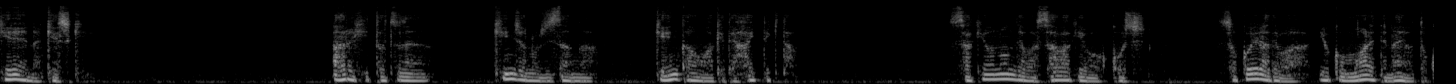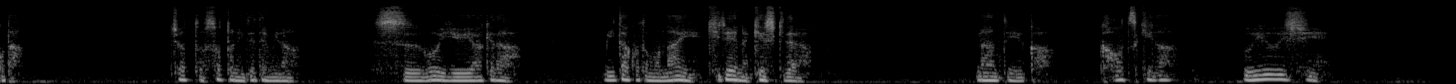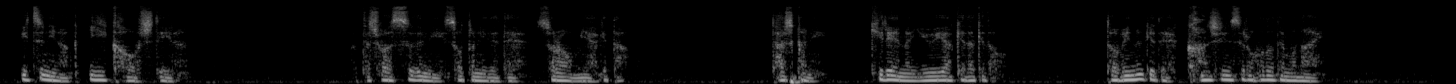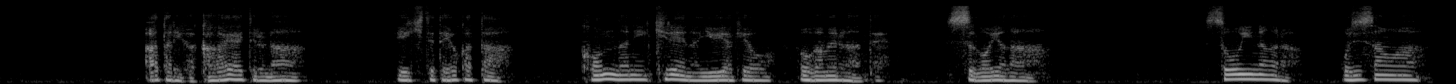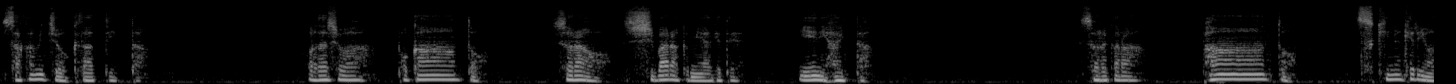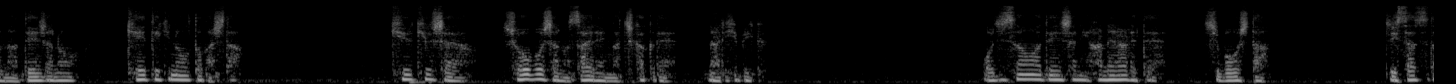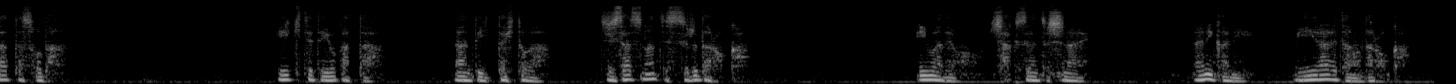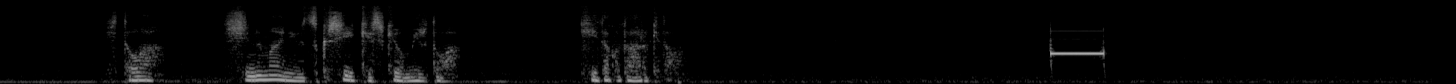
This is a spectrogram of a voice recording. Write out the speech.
綺麗な景色。ある日突然近所のおじさんが玄関を開けて入ってきた。酒を飲んでは騒ぎを起こしそこいらではよく思われてない男だ。ちょっと外に出てみな。すごい夕焼けだ。見たこともない綺麗な景色だよ。なんていうか顔つきが初々しい。いつになくいい顔をしている。私はすぐに外に出て空を見上げた。確かに綺麗な夕焼けだけど飛び抜けて感心するほどでもない。辺りが輝いてるな。生きててよかった。こんなに綺麗な夕焼けを拝めるなんてすごいよな。そう言いながらおじさんは坂道を下っていった。私はポカーンと空をしばらく見上げて家に入った。それからパーンと突き抜けるような電車の警笛の音がした。救急車や消防車のサイレンが近くで鳴り響く。おじさんは電車にはねられて死亡した。自殺だったそうだ。生きててよかった。なんて言った人が自殺なんてするだろうか。今でも釈然としない。何かに見入られたのだろうか。人は死ぬ前に美しい景色を見るとは聞いたことあるけど。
